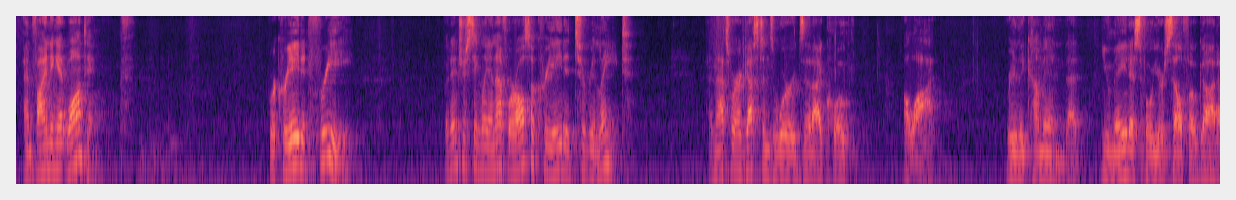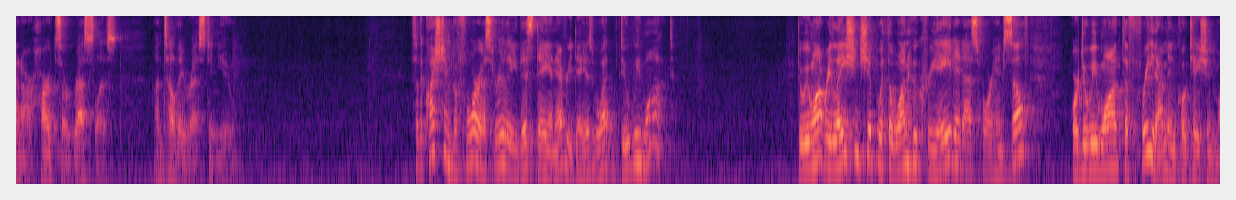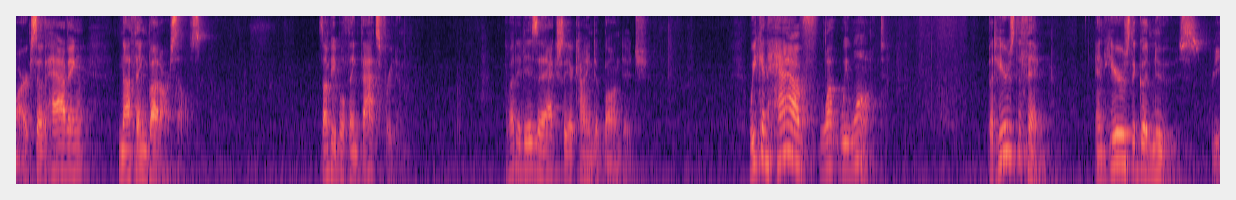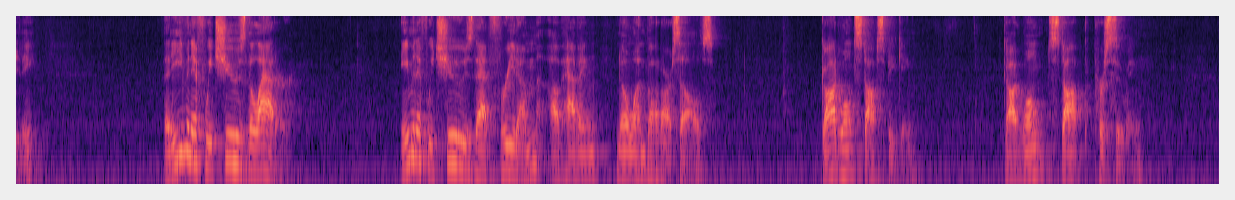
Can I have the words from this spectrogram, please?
and finding it wanting. We're created free, but interestingly enough, we're also created to relate. And that's where Augustine's words that I quote a lot really come in that you made us for yourself, O God, and our hearts are restless until they rest in you. So, the question before us, really, this day and every day, is what do we want? Do we want relationship with the one who created us for himself, or do we want the freedom, in quotation marks, of having nothing but ourselves? Some people think that's freedom but it is actually a kind of bondage. We can have what we want. But here's the thing, and here's the good news, really that even if we choose the latter, even if we choose that freedom of having no one but ourselves, God won't stop speaking. God won't stop pursuing.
